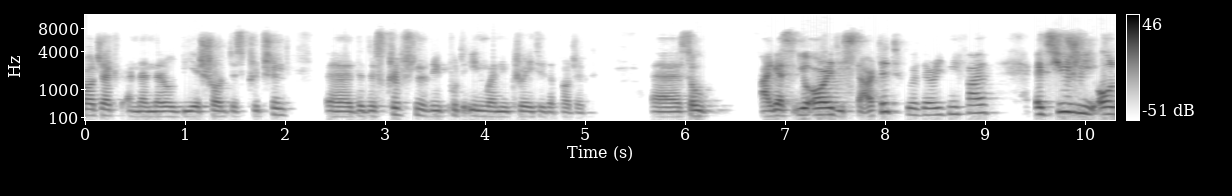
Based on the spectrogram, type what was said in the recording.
project, and then there will be a short description, uh, the description that you put in when you created the project. Uh, so I guess you already started with the README file. It's usually all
